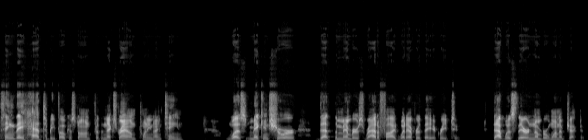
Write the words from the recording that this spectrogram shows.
thing they had to be focused on for the next round, 2019, was making sure that the members ratified whatever they agreed to. That was their number one objective.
